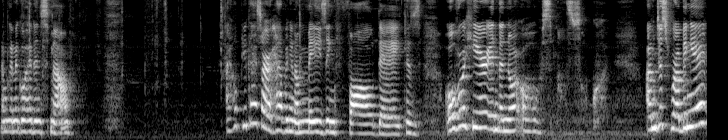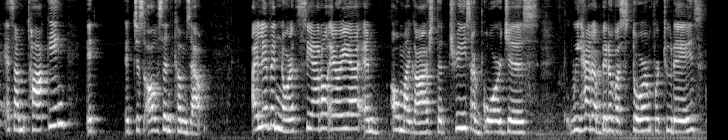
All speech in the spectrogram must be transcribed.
I'm going to go ahead and smell. I hope you guys are having an amazing fall day because over here in the north, oh, smells so good. I'm just rubbing it as I'm talking. It, it just all of a sudden comes out. I live in North Seattle area and oh my gosh, the trees are gorgeous. We had a bit of a storm for two days.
